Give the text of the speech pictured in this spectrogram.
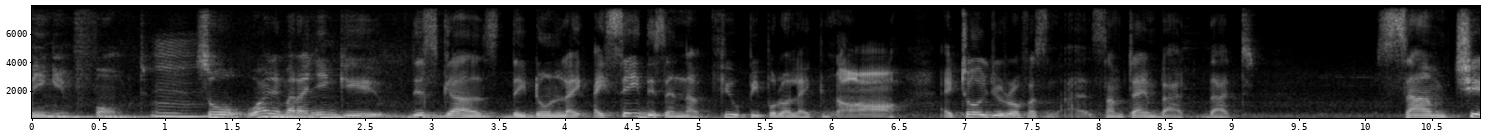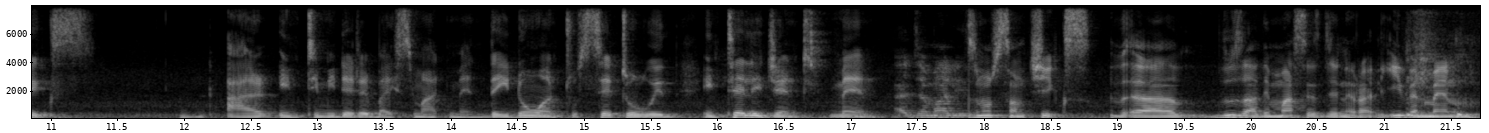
being informed. So wale mara nyingi these girls they don't like I say this and a few people are like no. I told you Rofas uh, some time back that some chicks are intimidated by smart men. They don't want to settle with intelligent men. Uh, Jamal is not some chicks. Uh, those are the masses generally, even men.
